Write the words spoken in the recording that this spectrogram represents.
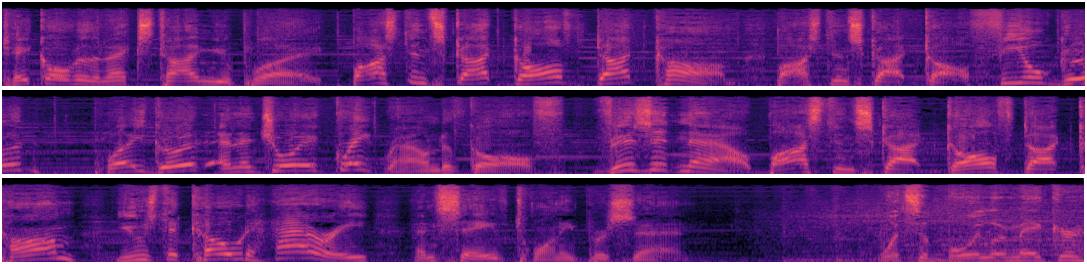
take over the next time you play. BostonScottGolf.com. Boston Scott Golf. Feel good, play good, and enjoy a great round of golf. Visit now, BostonScottGolf.com. Use the code HARRY and save 20%. What's a Boilermaker?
